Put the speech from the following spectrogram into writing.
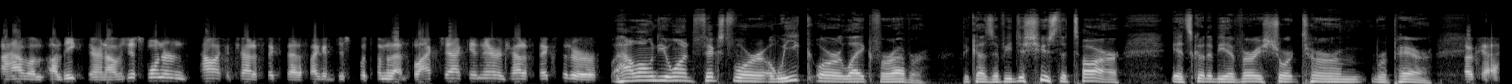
I have a, a leak there, and I was just wondering how I could try to fix that. If I could just put some of that blackjack in there and try to fix it, or How long do you want it fixed for? A week or like forever? Because if you just use the tar, it's going to be a very short term repair. okay.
